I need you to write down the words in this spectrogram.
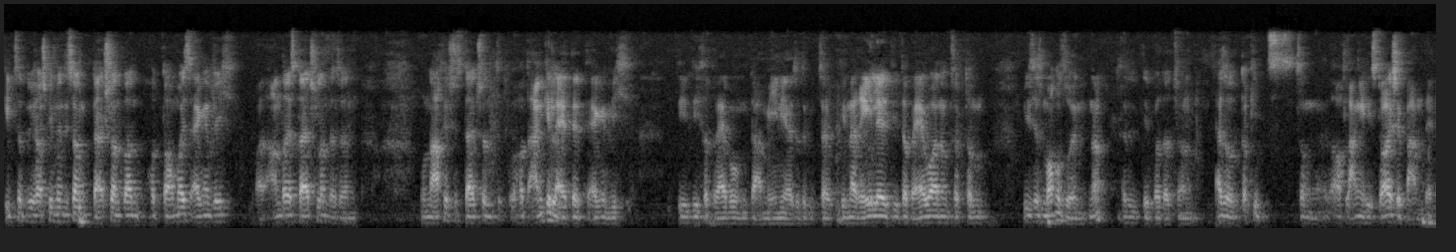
gibt es natürlich auch Stimmen, die sagen, Deutschland war, hat damals eigentlich ein anderes Deutschland, also ein monarchisches Deutschland, hat angeleitet eigentlich die, die Vertreibung der Armenier. Also da gibt es halt Generäle, die dabei waren und gesagt haben, wie sie es machen sollen, ne? also die Deportation. Also da gibt es auch lange historische Bande.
